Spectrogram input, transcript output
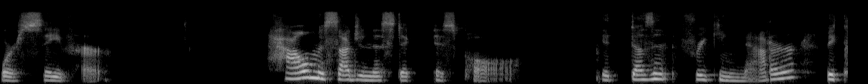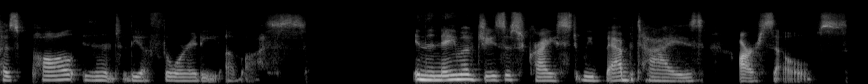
or save her. How misogynistic is Paul? It doesn't freaking matter because Paul isn't the authority of us. In the name of Jesus Christ, we baptize ourselves.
